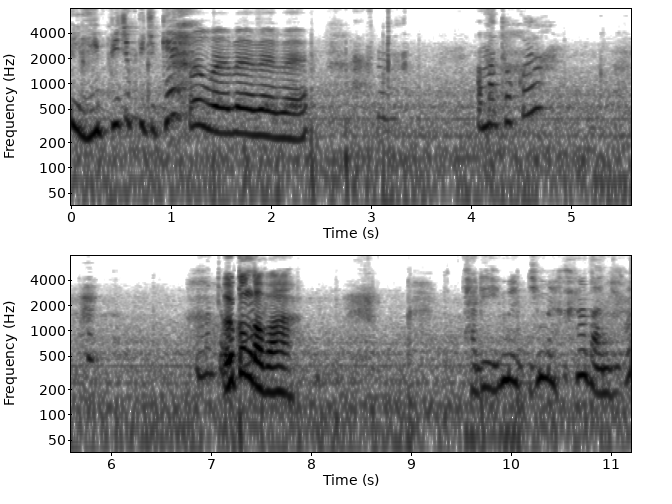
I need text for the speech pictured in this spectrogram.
이 삐죽삐죽해? 왜 왜 왜 왜 왜? 엄마 줄 거야? 엄마 줄올 건가 봐. 다리에 힘을 힘을 하나도 안 주고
